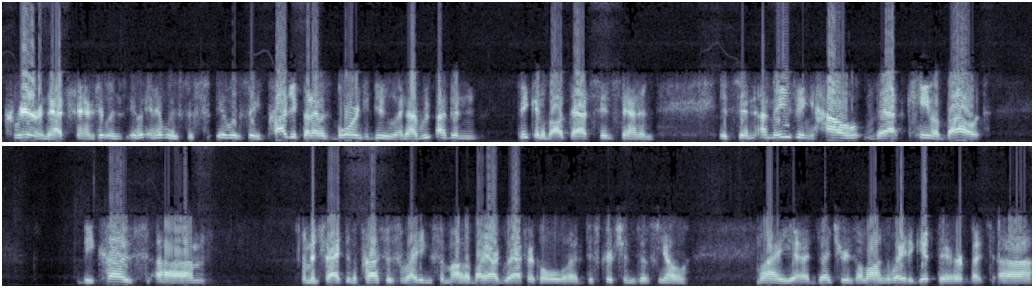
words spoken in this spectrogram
career in that sense. It was and it was this, it was a project that I was born to do, and I, I've been thinking about that since then. And it's been amazing how that came about because um, I'm in fact in the process of writing some autobiographical uh, descriptions of you know my uh, adventures along the way to get there. But uh,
